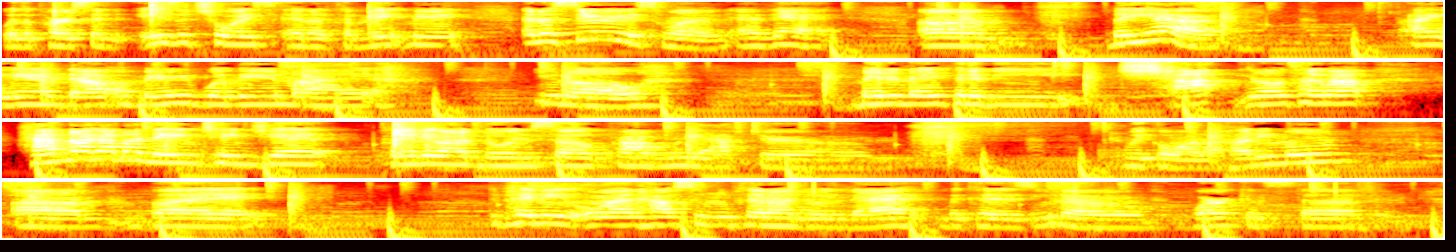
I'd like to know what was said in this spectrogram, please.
with a person is a choice and a commitment and a serious one at that. Um, but yeah, I am now a married woman. My, you know, maiden name gonna be Chop. You know what I'm talking about? Have not got my name changed yet. Planning on doing so probably after um, we go on a honeymoon. Um, but depending on how soon we plan on doing that, because you know, work and stuff and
